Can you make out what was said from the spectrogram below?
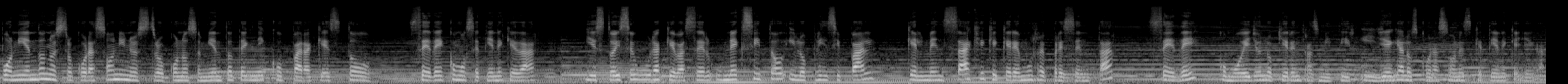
poniendo nuestro corazón y nuestro conocimiento técnico para que esto se dé como se tiene que dar. Y estoy segura que va a ser un éxito y lo principal, que el mensaje que queremos representar se dé como ellos lo quieren transmitir y llegue a los corazones que tiene que llegar.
